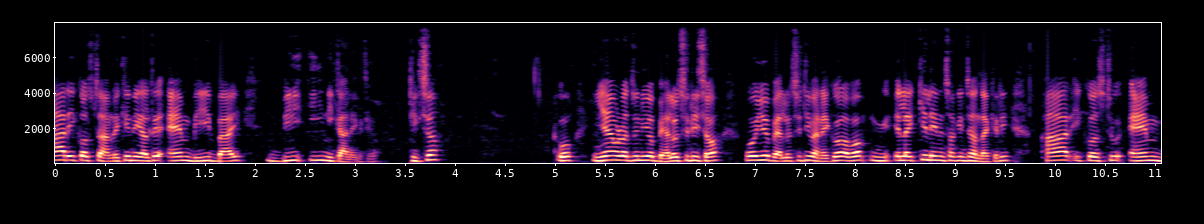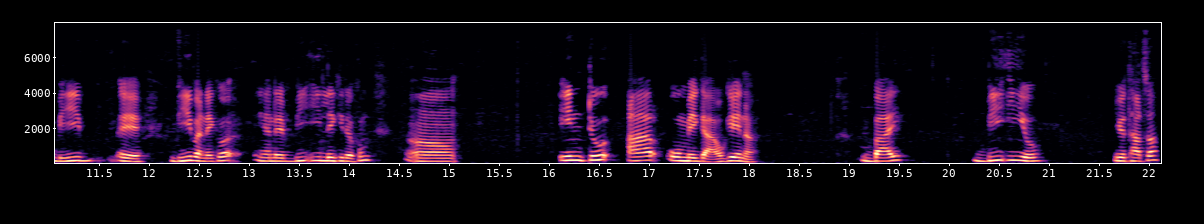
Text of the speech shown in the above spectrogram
आर इक्वल्स टु हामीले के निकालेको थियो एमभी बाई बिई निकालेको थियो। ठिक छ? हो यहाँबाट जुन यो भ्यालोसिटी छ हो यो भ्यालोसिटी भनेको अब यसलाई के लेख्न सकिन्छ भन्दाखेरि R equals to MV a V भनेको यहाँनिर बिई लेखिराखौँ इन्टु आर ओमेगा हो कि होइन बाई बिई हो यो थाहा छ?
